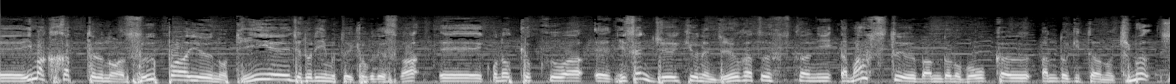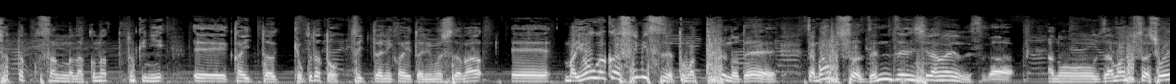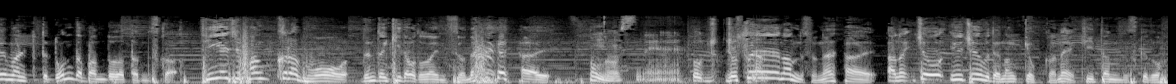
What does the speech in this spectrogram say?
えー今かかってるのはスーパー U のティーンエイジドリームという曲ですが、えーこの曲は、えー2019年10月2日に、ダマフスというバンドのボーカルギターのキム・シャタクさんが亡くなった時に、えー書いた曲だとツイッターに書いてありましたが、えーまあ洋楽はスミスで止まってるので、ザ・マフスは全然知らないのですが、あのーザ・マフスはショーエマンにとってどんなバンドだったんですか？ティーンエイジファンクラブも全然聞いたことないんですよね。はい。そうなんですね。そうじ女性なんですよね。はい。あの、一応 YouTube で何曲かね、聞いたんですけど。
